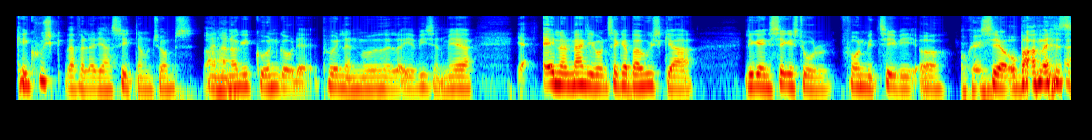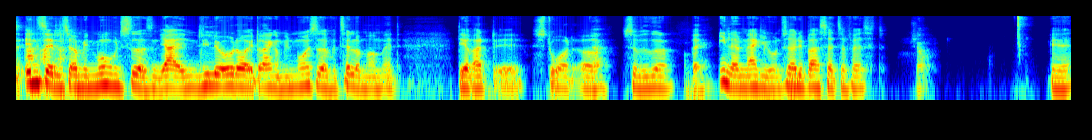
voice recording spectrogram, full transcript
kan ikke huske i hvert fald, at jeg har set Donald Trumps. Nej. Man har nok ikke kunnet undgå det på en eller anden måde, eller i aviserne. Men jeg, jeg, af en eller anden mærkelig grund, så kan jeg bare huske, at jeg ligger i en sækkestol foran mit tv og Okay. ser Obamas indsættelse, og min mor hun sidder sådan, jeg er en lille 8-årig dreng, og min mor sidder og fortæller mig om, at det er ret øh, stort og Ja. ja. så videre. Okay. Og en eller anden mærkelig grund, så er det bare sat sig fast. Sjovt. Ja,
